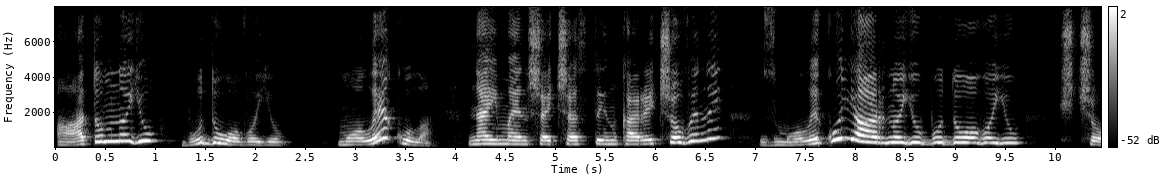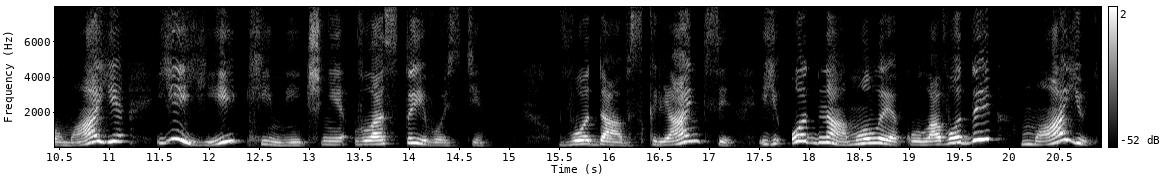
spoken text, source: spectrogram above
атомною будовою. Молекула найменша частинка речовини з молекулярною будовою, що має її хімічні властивості. Вода в склянці й одна молекула води мають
